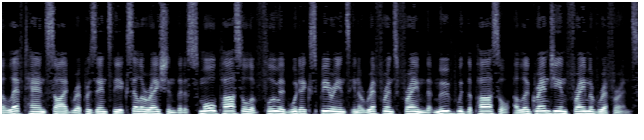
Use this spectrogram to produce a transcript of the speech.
the left-hand side represents the acceleration that a small parcel of fluid would experience in a reference frame that moved with the parcel a Lagrangian frame of reference.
